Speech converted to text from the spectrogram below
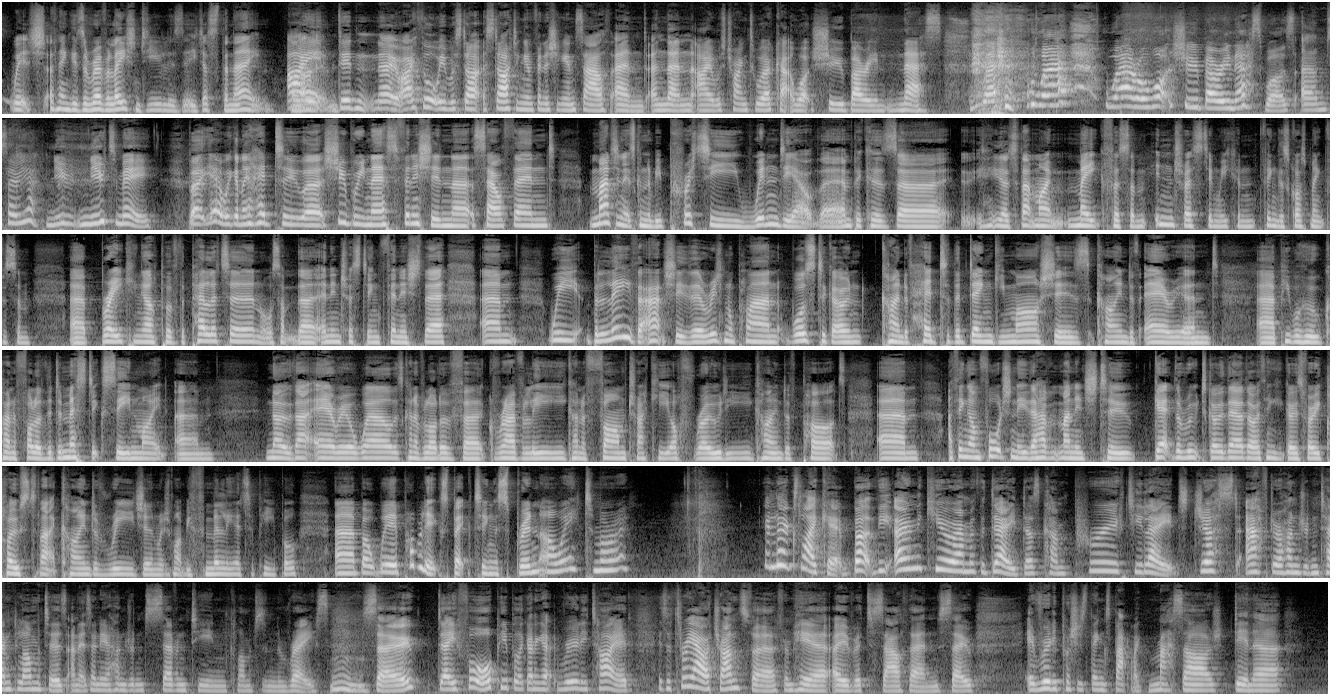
which I think is a revelation to you, Lizzy, just the name. I didn't know. I thought we were start, starting and finishing in Southend, and then I was trying to work out what Shoeburyness, where, where, where or what Shoeburyness was. Um, so yeah, new, new to me. But yeah, we're going to head to uh, Shoebury finish in uh, Southend imagine it's going to be pretty windy out there because uh, you know so that might make for some interesting we can fingers crossed make for some uh, breaking up of the peloton or something uh, an interesting finish there. Um, we believe that actually the original plan was to go and kind of head to the Dengie Marshes kind of area and uh, people who kind of follow the domestic scene might um, know that area well. There's kind of a lot of uh, gravelly, kind of farm tracky, off roady kind of parts. Um, I think unfortunately they haven't managed to get the route to go there, though I think it goes very close to that kind of region, which might be familiar to people. Uh, but we're probably expecting a sprint, are we, tomorrow? It looks like it, but the only QOM of the day does come pretty late, just after 110 kilometres, and it's only 117 kilometres in the race. Mm. So, day four, people are going to get really tired. It's a three hour transfer from here over to Southend, so it really pushes things back like massage, dinner,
